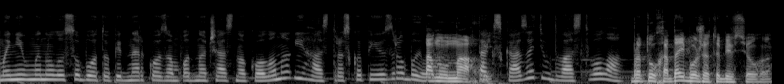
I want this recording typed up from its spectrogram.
Мені в минулу суботу під наркозом одночасно колоно і гастроскопію зробили. Та ну нахуй. Так сказать, в два ствола. Братуха, дай Боже тобі всього.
